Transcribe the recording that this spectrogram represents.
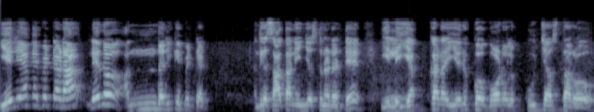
ఏలియాకే పెట్టాడా? లేదు అందరికీ పెట్టాడు. అందుకే సాతాన్ ఏం చేస్తున్నాడంటే వీళ్ళు ఎక్కడ ఎరుకో గోడలు కూల్చేస్తారో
